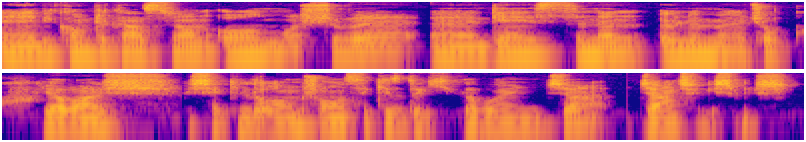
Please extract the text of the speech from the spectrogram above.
e, bir komplikasyon olmuş ve e, Gacy'nin ölümü çok yavaş bir şekilde olmuş. 18 dakika boyunca can çekişmiş.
